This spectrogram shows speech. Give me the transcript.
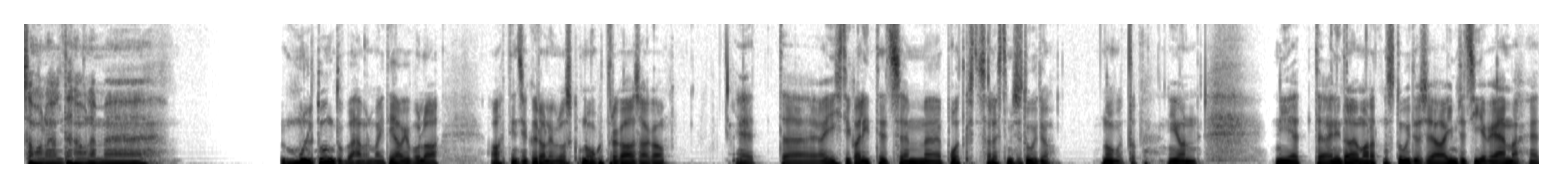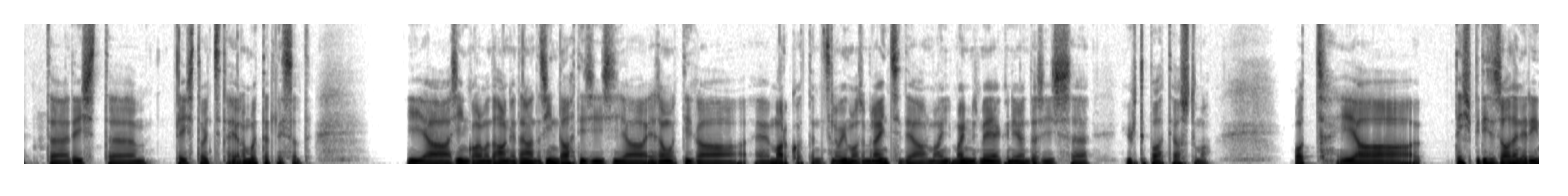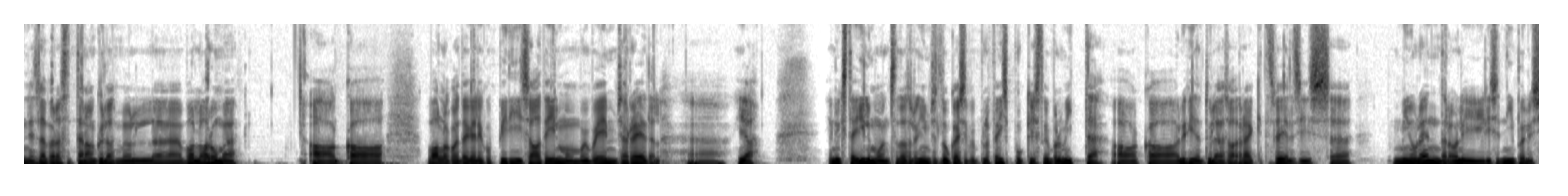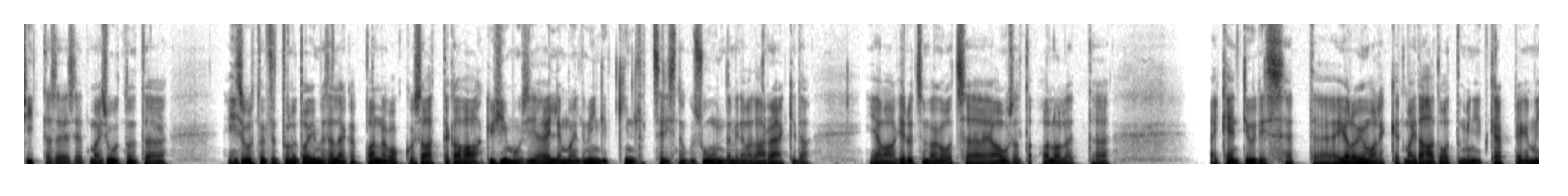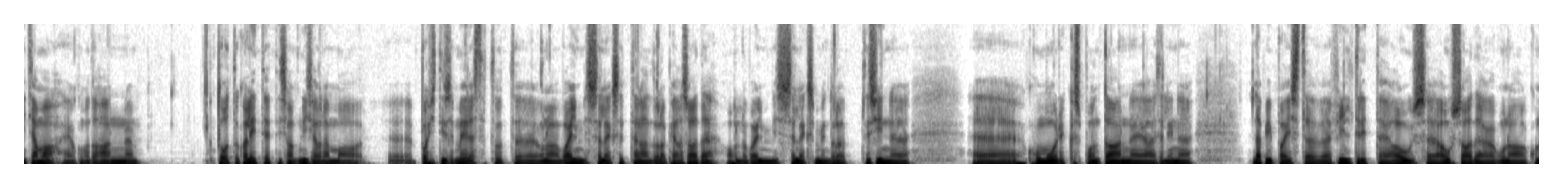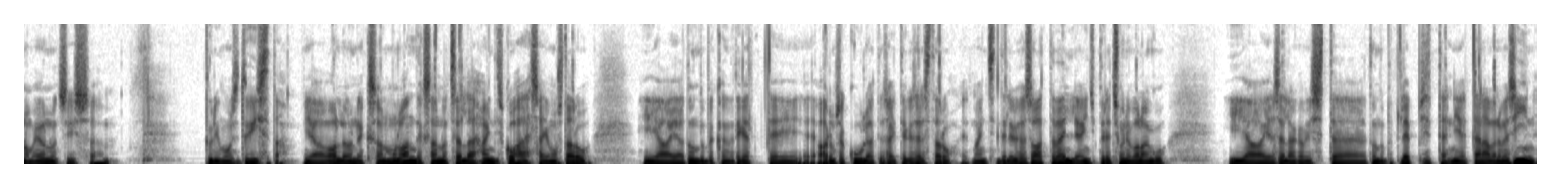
samal ajal täna oleme. mulle tundub vähemalt, ma ei tea, võib-olla Ahtin siin kõrval võib-olla oskab noogutada kaasa, aga et äh, Eesti kvaliteetsem podcast'i salvestamise stuudio noogutab, nii on. nii et äh, nüüd oleme Maraton stuudios ja ilmselt siia ka jääme, et teist, teist otsida ei ole mõtet lihtsalt ja siinkohal ma tahangi tänada sind, Ahti siis ja, ja samuti ka eh, Markot, et selle võimaluse meile andsid ja on valmis meiega nii-öelda siis eh, ühte paati astuma. vot ja teistpidi see saade on eriline sellepärast, et täna on külas mul eh, Vallo Arumäe. aga Valloga tegelikult pidi saade ilmuma juba eelmisel reedel, jah. ja miks ta ei ilmunud, seda sa ilmselt lugesid võib-olla Facebookist, võib-olla mitte, aga lühidalt üle rääkides veel, siis minul endal oli lihtsalt nii palju sitta sees, et ma ei suutnud äh, ei suutnud tulla toime sellega, et panna kokku saatekava, küsimusi ja välja mõelda mingit kindlat sellist nagu suunda, mida ma tahan rääkida. ja ma kirjutasin väga otse ja ausalt Allole, et I can't do this, et uh, ei ole võimalik, et ma ei taha toota mingit käppi ega mingit jama ja kui ma tahan äh, toota kvaliteeti, siis ma pean ise olema positiivselt meelestatud, olema valmis selleks, et täna tuleb hea saade, olla valmis selleks, et meil tuleb tõsine humoorikas, spontaanne ja selline läbipaistev, filtrita ja aus, aus saade, aga kuna, kuna ma ei olnud, siis tuli mul see tühistada ja Valle õnneks on mulle andeks andnud selle, andis kohe, sai minust aru. ja, ja tundub, et ka tegelikult armsad kuulajad, te saite ka sellest aru, et ma andsin teile ühe saate välja, inspiratsioonivalangu. ja, ja sellega vist äh, tundub, et leppisite, nii et täna me oleme siin.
